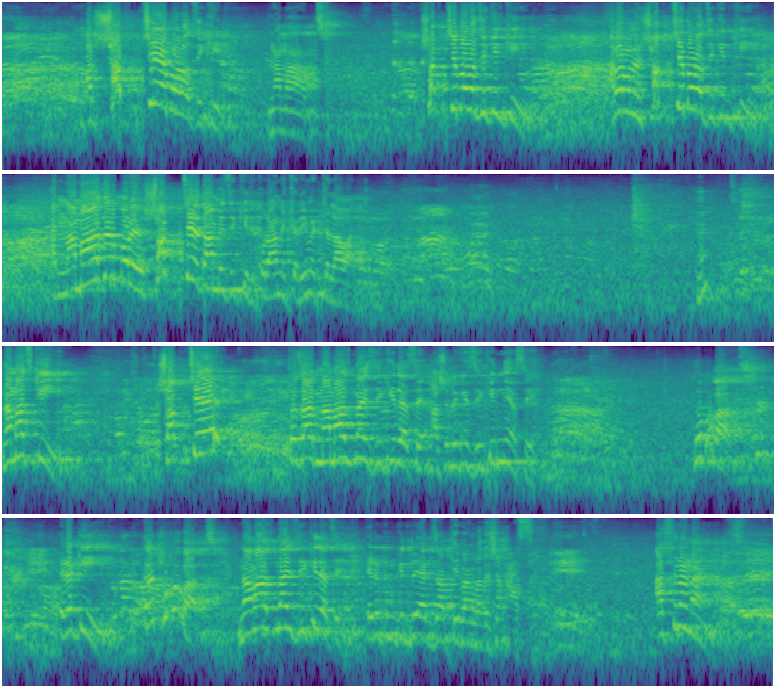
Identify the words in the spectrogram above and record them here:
আর সবচেয়ে বড় জিকির নামাজ। সবচেয়ে বড় জিকির কি? আবার বলেন, সবচেয়ে বড় জিকির কি? আর নামাজের পরে সবচেয়ে দামি জিকির কোরআনে করিমের তেলাওয়াত। হ্যাঁ? নামাজ কি? সবচেয়ে, তো যার নামাজ নাই, জিকির আছে, আসলে কি জিকির নিয়ে আছে? এটা কি? নামাজ নাই, জিকির আছে, এরকম কিন্তু এক জাতি বাংলাদেশে আছে। আছে না না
